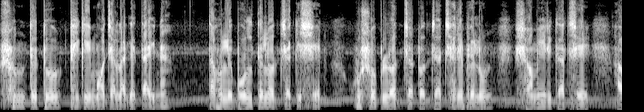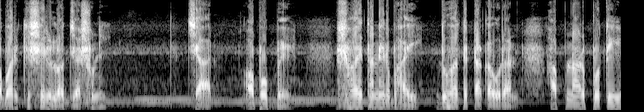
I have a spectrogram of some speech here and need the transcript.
শুনতে তো ঠিকই মজা লাগে, তাই না? তাহলে বলতে লজ্জা কিসের? ওসব লজ্জা টজ্জা ঝেড়ে ফেলুন, স্বামীর কাছে আবার কিসের লজ্জা শুনি? চার, অপব্যয়। শয়তানের ভাই, দুহাতে টাকা উড়ান। আপনার প্রতি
